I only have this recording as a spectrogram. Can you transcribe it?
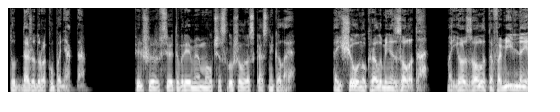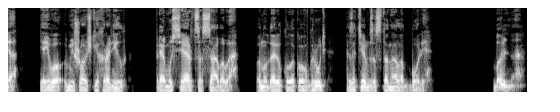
Тут даже дураку понятно. Фельдшер все это время молча слушал рассказ Николая. А еще он украл у меня золото. Мое золото фамильное. Я его в мешочке хранил. Прямо у сердца самого. Он ударил кулаком в грудь, а затем застонал от боли. «Больно.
